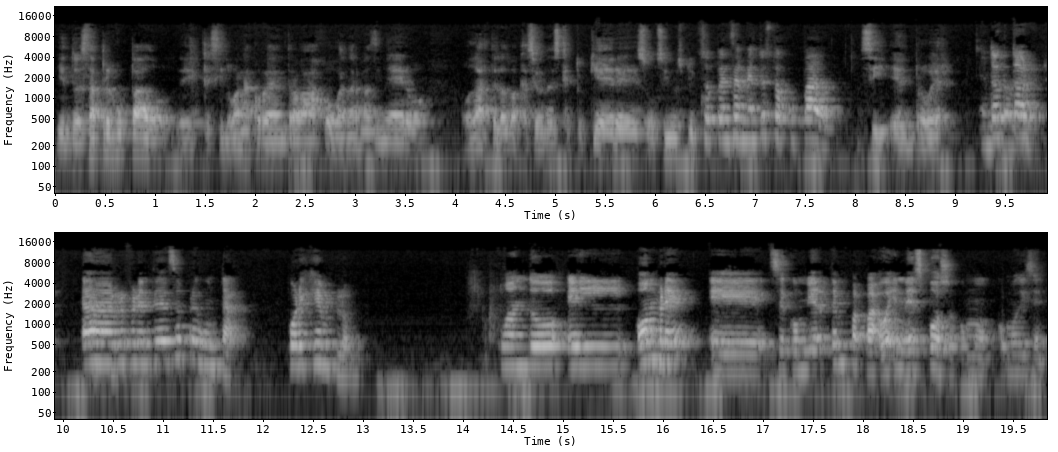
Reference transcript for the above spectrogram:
y entonces está preocupado de que si lo van a correr en el trabajo o ganar más dinero o darte las vacaciones que tú quieres o si me explico, Su pensamiento está ocupado. sí, en proveer. en Doctor, proveer. ah, referente a esa pregunta, por ejemplo, cuando el hombre eh, se convierte en papá o en esposo, como, como dicen,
